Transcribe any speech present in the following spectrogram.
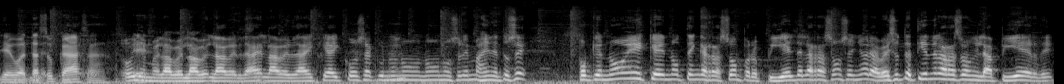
Llegó hasta su casa. Óyeme, la, la, verdad, la verdad es que hay cosas que uno no, no, no se le imagina. Entonces, porque no es que no tenga razón, pero pierde la razón, señora. A veces usted tiene la razón y la pierde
